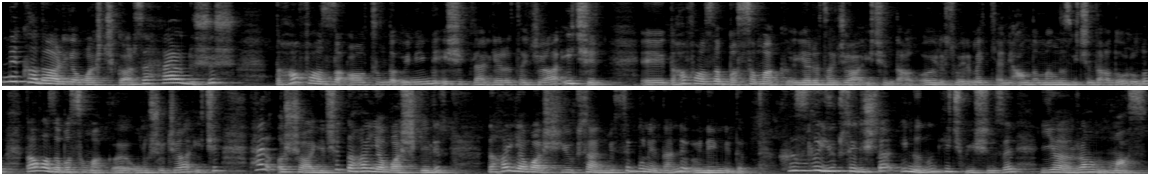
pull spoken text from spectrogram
Ne kadar yavaş çıkarsa her düşüş daha fazla altında önemli eşikler yaratacağı için e, daha fazla basamak yaratacağı için daha öyle söylemek yani anlamanız için daha doğru olur. Daha fazla basamak e, oluşacağı için her aşağı gelişi daha yavaş gelir. Daha yavaş yükselmesi bu nedenle önemlidir. Hızlı yükselişler inanın hiçbir işinize yaramaz.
